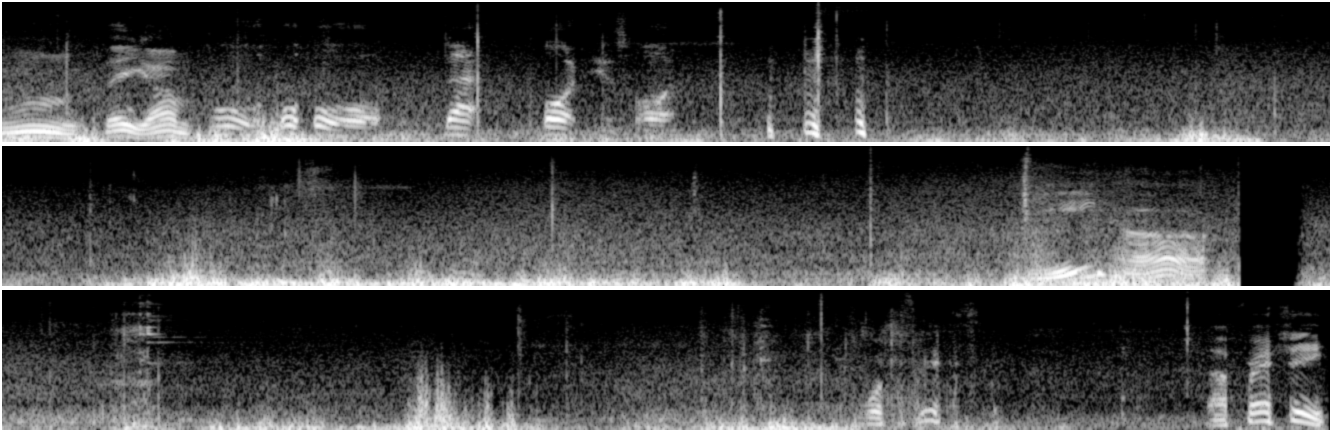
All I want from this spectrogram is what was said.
we Mmm, there you go. Mm, go. Oh, oh, oh, that pot is hot. Freshie.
